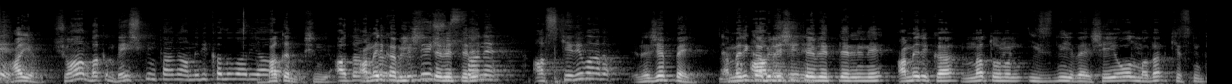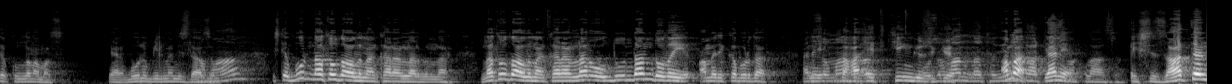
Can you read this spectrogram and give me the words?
değil. hayır. Şu an bakın 5000 tane Amerikalı var ya. Bakın şimdi Adana'da Amerika Birleşik 1500 Devletleri tane askeri var. Recep Bey, Amerika ABD'nin. Birleşik Devletleri'ni Amerika NATO'nun izni ve şeyi olmadan kesinlikle kullanamaz. Yani bunu bilmemiz lazım. Tamam. İşte bu NATO'da alınan kararlar bunlar. NATO'da alınan kararlar olduğundan dolayı Amerika burada hani zaman daha etkin gözüküyor. O zaman NATO'yu Ama tartışmak yani lazım. işte zaten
